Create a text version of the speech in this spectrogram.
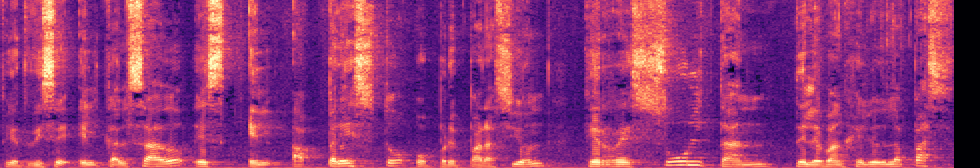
Fíjate, dice, el calzado es el apresto o preparación que resultan del Evangelio de la paz.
